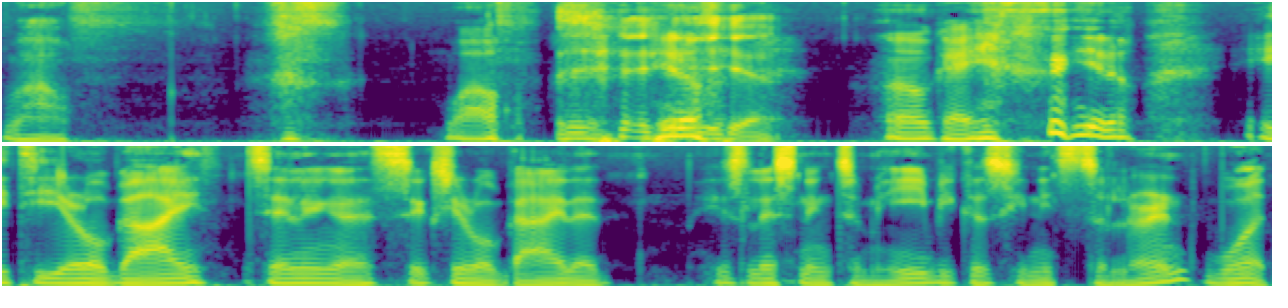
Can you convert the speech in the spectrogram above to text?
wow, wow. you know? yeah, Okay, you know, 80 year old guy telling a six year old guy that he's listening to me because he needs to learn what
